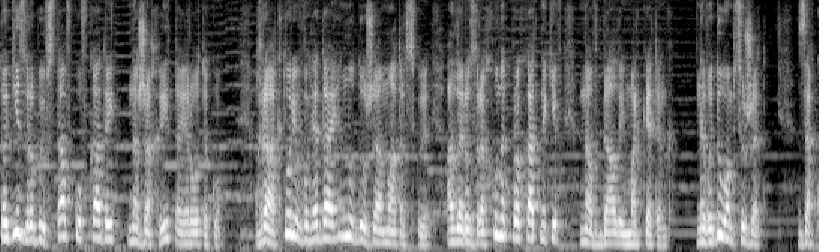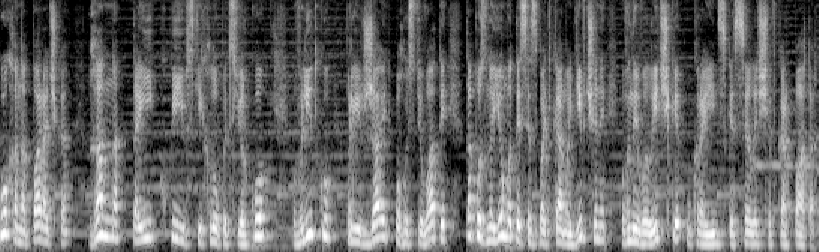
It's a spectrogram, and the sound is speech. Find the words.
тоді зробив ставку в кадрі на жахи та еротику. Гра акторів виглядає ну дуже аматорською, але розрахунок прохатників на вдалий маркетинг. Наведу вам сюжет. Закохана парочка Ганна та її київський хлопець Юрко влітку приїжджають погостювати та познайомитися з батьками дівчини в невеличке українське селище в Карпатах.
